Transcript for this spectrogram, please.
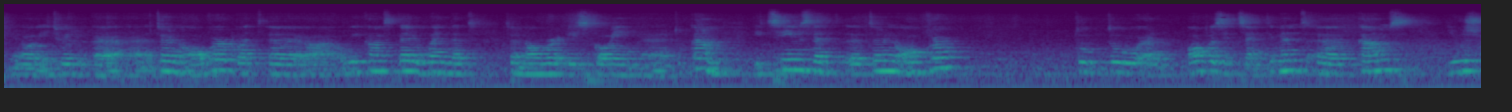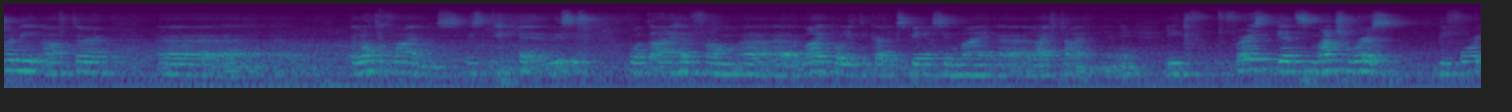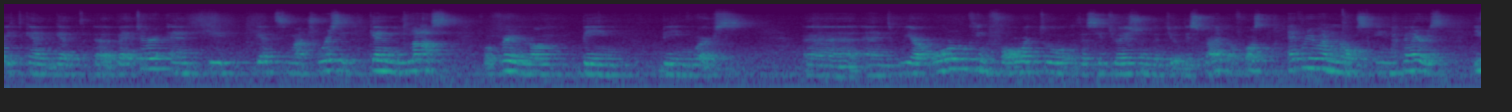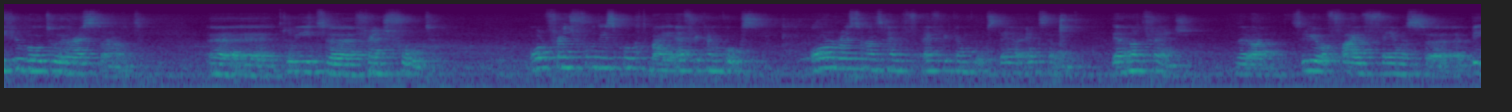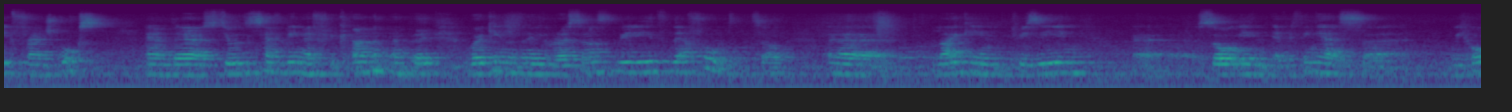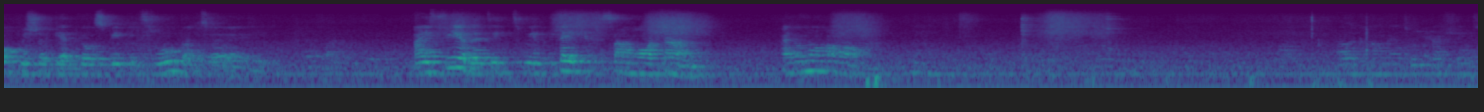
you know, it will uh, uh, turn over, but uh, we can't tell when that turnover is going to come. It seems that turnover to, to an opposite sentiment comes usually after a lot of violence. This, is what I have from uh, uh, my political experience in my uh, lifetime. It first gets much worse before it can get uh, better and it gets much worse. It can last for very long being, being worse. Uh, and we are all looking forward to the situation that you described. Of course, everyone knows in Paris, if you go to a restaurant uh, uh to eat uh, French food, all French food is cooked by African cooks. All restaurants have African cooks. They are excellent. They are not French. There are three or five famous uh, big French cooks, and their students have been African, and they working in the restaurants, we eat their food. So, uh, like in cuisine, uh, so in everything else, uh, we hope we shall get those people through, but uh, I fear that it will take some more time. I don't know how long. Other comments or questions?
